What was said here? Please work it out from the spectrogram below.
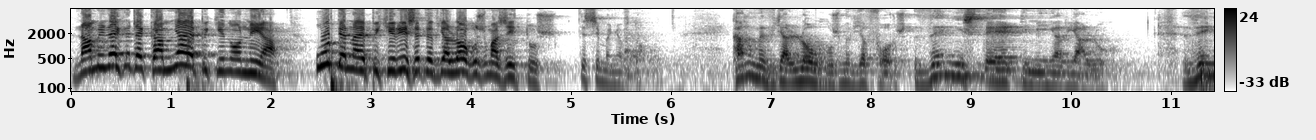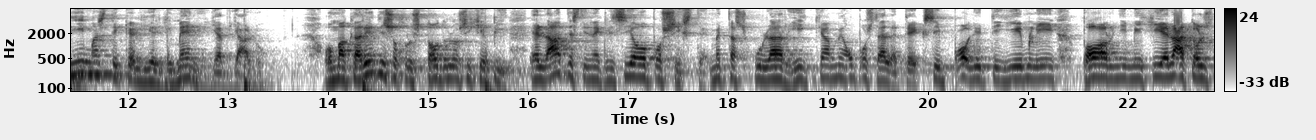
Να μην έχετε καμιά επικοινωνία ούτε να επιχειρήσετε διαλόγους μαζί τους. Τι σημαίνει αυτό; Κάνουμε διαλόγους με διαφόρους. Δεν είστε έτοιμοι για διάλογο. Δεν είμαστε καλλιεργημένοι για διάλογο. Ο Μακαρίτης ο Χριστόδουλος είχε πει «Ελάτε στην εκκλησία όπως είστε, με τα σκουλαρίκια, με όπως θέλετε, εξυπόλυτη γύμνη, πόρνη, μυχή, ελάτε όλους».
